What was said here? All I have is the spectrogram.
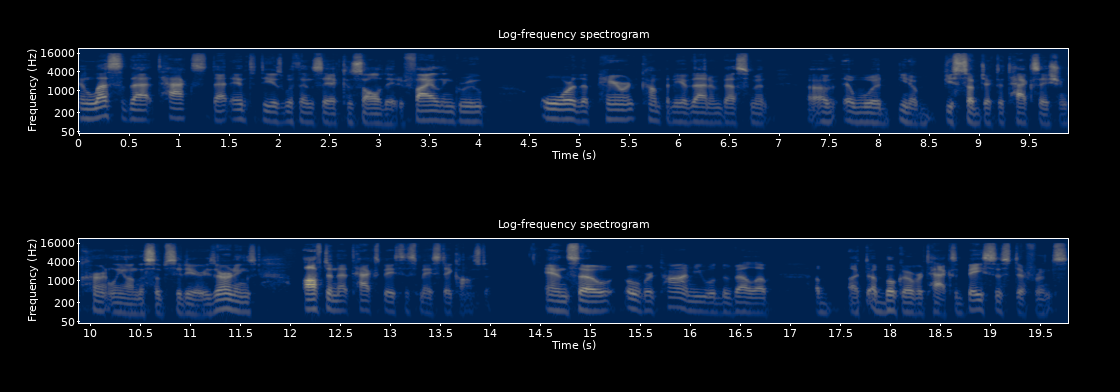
unless that tax, that entity is within, say, a consolidated filing group or the parent company of that investment uh, would you know be subject to taxation currently on the subsidiary's earnings, often that tax basis may stay constant. And so over time, you will develop a, a, a book over tax basis difference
